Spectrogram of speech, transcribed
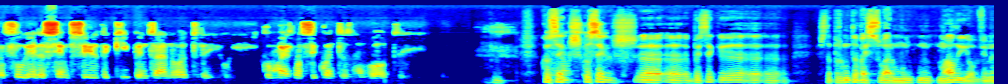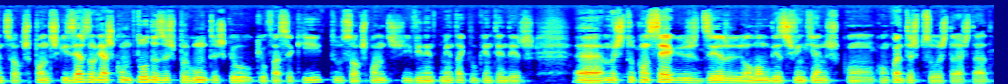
A fogueira sempre sair daqui para entrar noutra e, e com mais não sei quantas na volta. E, Consegues, consegues uh, uh, que uh, esta pergunta vai soar muito, muito mal e obviamente só respondes se quiseres. Aliás, como todas as perguntas que eu, que eu faço aqui, tu só respondes, evidentemente, àquilo que entenderes. Uh, mas tu consegues dizer, ao longo desses 20 anos, com, com quantas pessoas terás estado?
